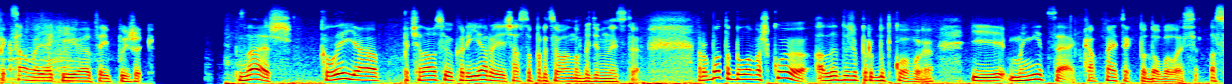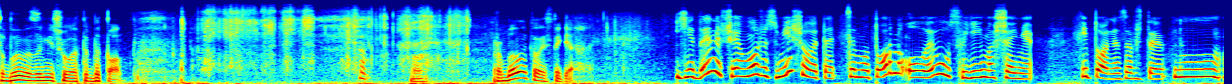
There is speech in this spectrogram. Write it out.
Так само, як і цей пижик. Знаєш, коли я починав свою кар'єру, я часто працював на будівництві. Робота була важкою, але дуже прибутковою. І мені це капець як подобалось, особливо замішувати бетон. Робила колись таке? Єдине, що я можу змішувати, це моторну оливу у своїй машині. І то не завжди. Ну,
